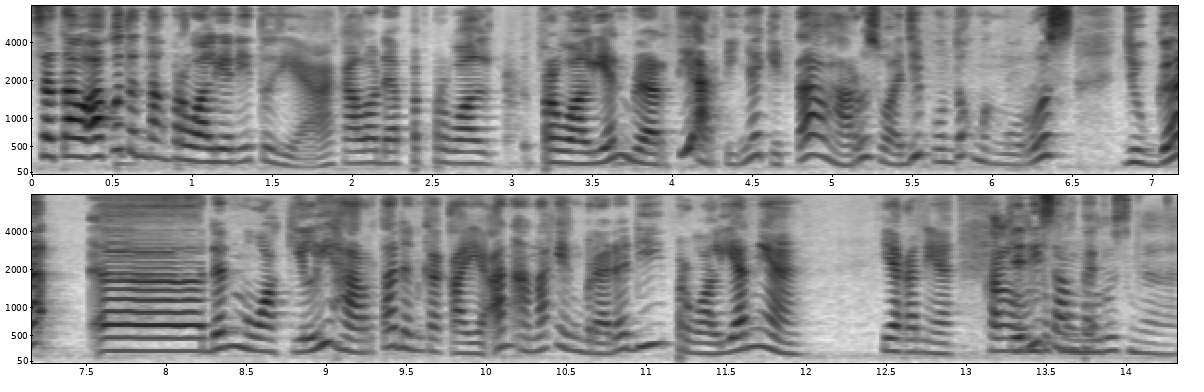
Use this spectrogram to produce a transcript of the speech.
Setahu aku tentang perwalian itu ya, kalau dapat perwal- perwalian berarti artinya kita harus wajib untuk mengurus juga eh, dan mewakili harta dan kekayaan anak yang berada di perwaliannya. Ya kan ya? Kalau Jadi untuk sampai mengurus enggak.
